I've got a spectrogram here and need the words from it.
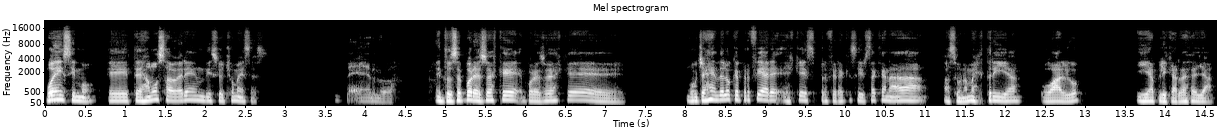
Buenísimo, eh, te dejamos saber en 18 meses. Perro. Entonces, por eso es que, por eso es que mucha gente lo que prefiere es que prefiere que se irse a Canadá, hacer una maestría o algo y aplicar desde allá.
